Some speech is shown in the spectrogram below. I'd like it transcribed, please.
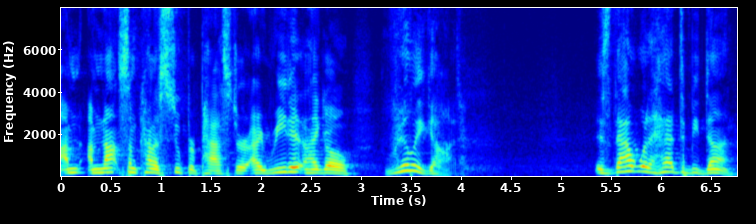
I'm, I'm not some kind of super pastor. I read it and I go, Really, God? Is that what had to be done?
